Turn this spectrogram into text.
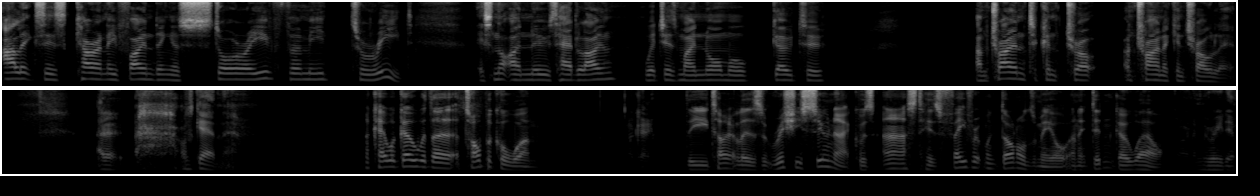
Alex is currently finding a story for me to read. It's not a news headline, which is my normal go-to. I'm trying to control. I'm trying to control it. I, I was getting there. Okay, we'll go with a, a topical one. Okay. The title is Rishi Sunak was asked his favourite McDonald's meal and it didn't go well. All right, let me read it.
